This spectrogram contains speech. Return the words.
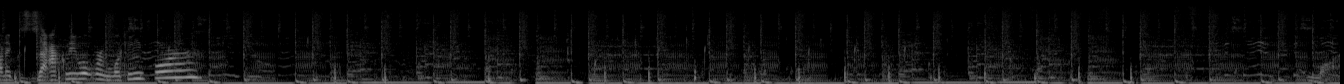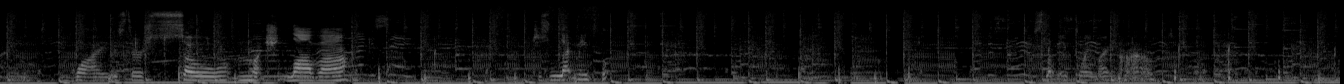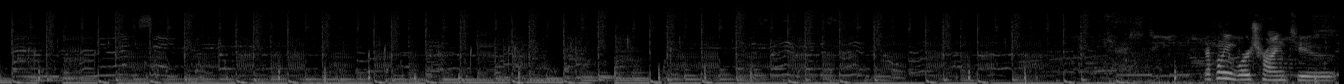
Not exactly what we're looking for. Why? Why is there so much lava? Just let me. Trying to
